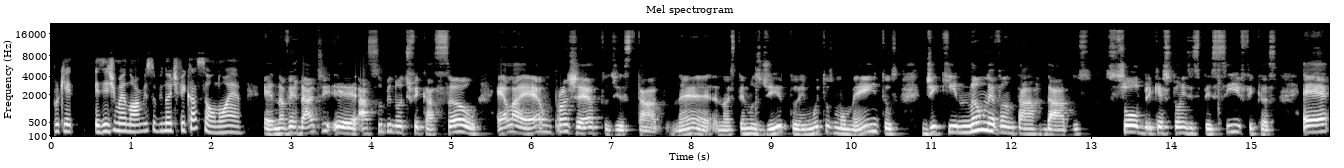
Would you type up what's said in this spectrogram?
Porque existe uma enorme subnotificação, não é? É, na verdade, é, a subnotificação ela é um projeto de Estado, né? Nós temos dito em muitos momentos de que não levantar dados sobre questões específicas é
